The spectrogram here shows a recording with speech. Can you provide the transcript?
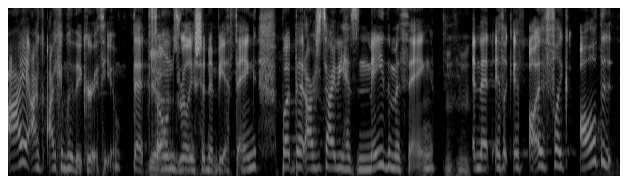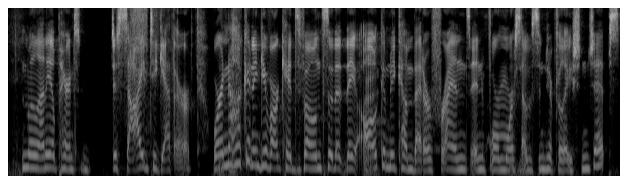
I, I, completely agree with you that Yeah. phones really shouldn't be a thing, but that our society has made them a thing, Mhm. and that if, like, if, if like all the millennial parents decide together, we're not going to give our kids phones so that they all Mm-hmm. Can become better friends and form more Mhm. substantive relationships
